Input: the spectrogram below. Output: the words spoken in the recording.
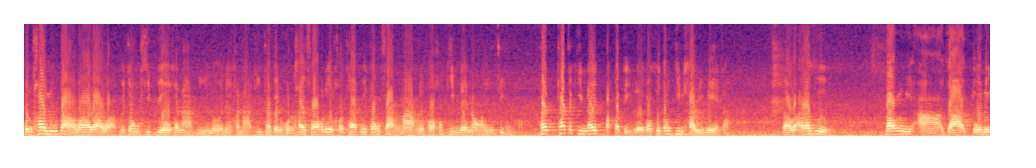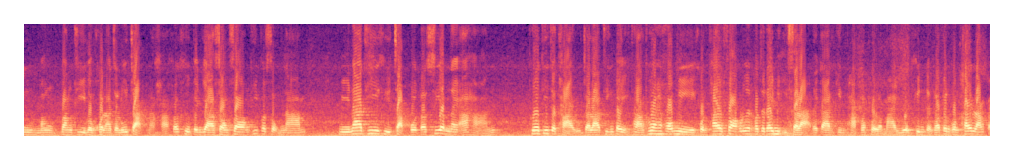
คนไข้รู้เปล่าว่าเราอะไม่ต้องคิดเยอะขนาดนี้เลยในขณะที่ถ้าเป็นคนไข้ฟอกเลือดเขาแทบไม่ต้องฟังมากเลยเพราะเขากินได้น้อยจริงๆค่ะถ้าถ้าจะกินได้ปกติเลยก็คือต้องกินคาลิเมตนะแต่ว่าก็คือต้องมีอ่ายาอีกตัวหนึ่งบางบางทีบางคนอาจจะรู้จักนะคะ ก็คือเป็นยาซองซองๆที่ผสมน้ำมีหน้าที่คือจับโพแทสเซียมในอาหาร พื่อที่จะถ่ายอุจจาระทิ้งไปอีกทาง เพื่อให้เขามีคนไข้ฟอกเลือดเขาจะได้มีอิสระในการกินผักและผลไม้เยอะขึ้น แต่ถ้าเป็นคนไข้ล้างไป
